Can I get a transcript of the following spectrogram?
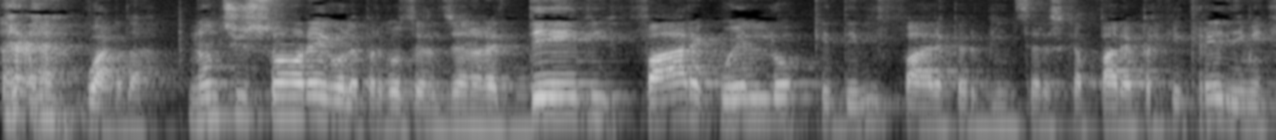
guarda, non ci sono regole per cose del genere, devi fare quello che devi fare per vincere e scappare, perché credimi,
